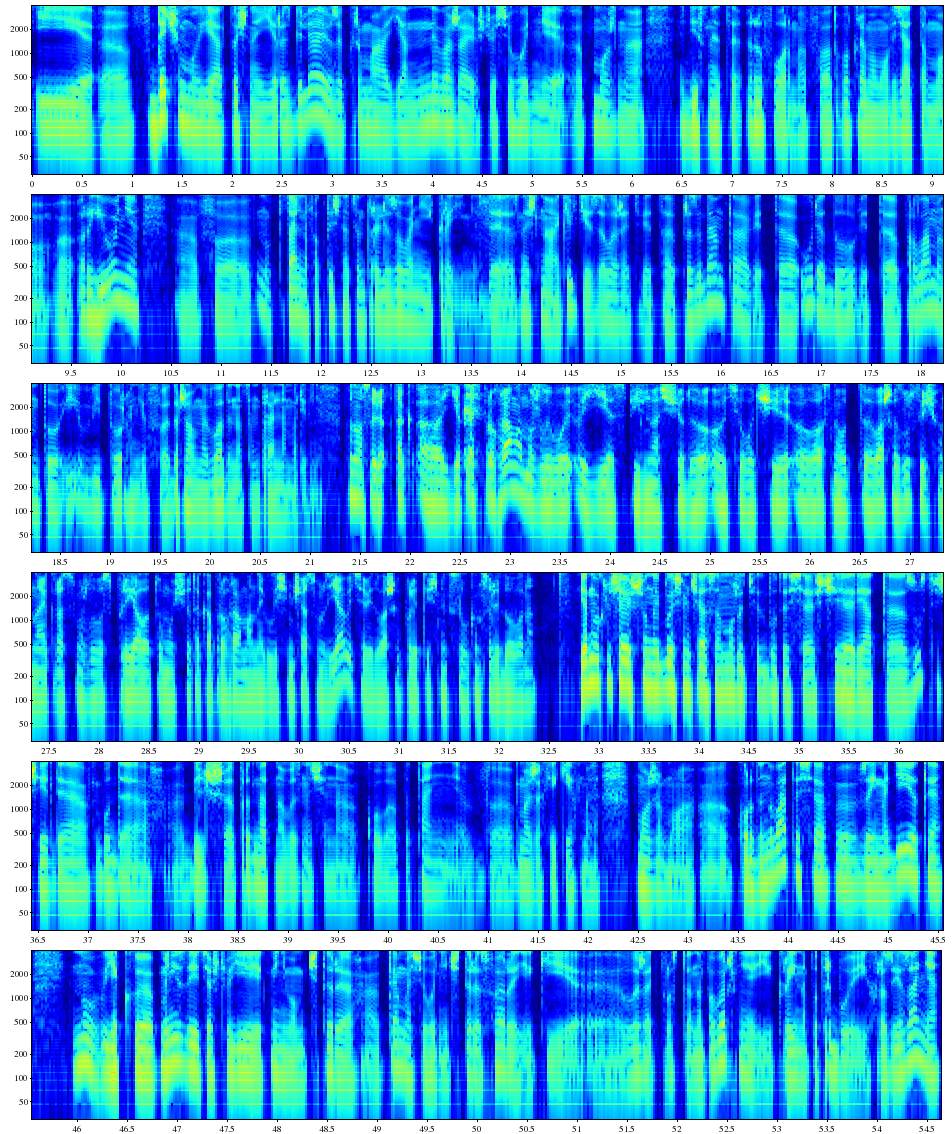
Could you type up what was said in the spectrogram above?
І е, в дечому я точно її розділяю. Зокрема, я не вважаю, що сьогодні е, можна здійснити реформи в окремому взятому е, регіоні, в ну тотально фактично централізованій країні, де значна кількість залежить від президента, від уряду, від парламенту і від органів державної влади на центральному рівні. Пане Василю, так якась програма можливо є спільна щодо цього? Чи власне, от ваша зустріч вона якраз можливо сприяла тому, що така програма найближчим часом з'явиться від ваших політичних сил консолідована? Я не виключаю, що найближчим часом можуть відбутися ще ряд е, зустрічей, де буде е, більш предметно визначено коло питань, в межах яких ми можемо е, координуватися, взаємодіяти. Ну, як мені здається, що є як мінімум чотири теми сьогодні, чотири сфери, які лежать просто на поверхні, і країна потребує їх розв'язання.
